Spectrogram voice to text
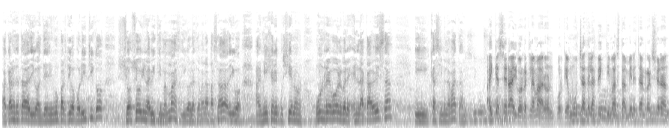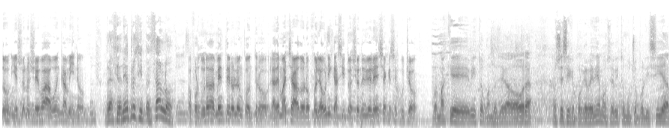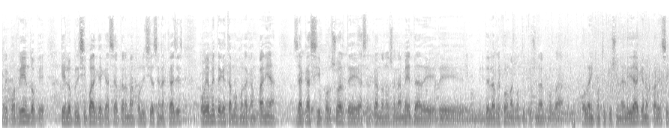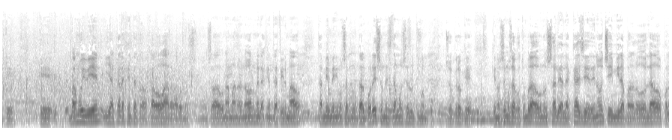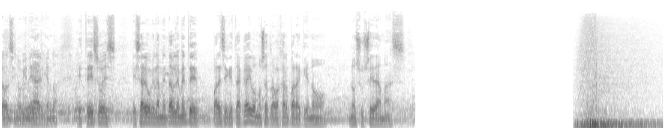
Acá no se trata digo, de ningún partido político, yo soy una víctima más. Digo, la semana pasada, digo, a mi hija le pusieron un revólver en la cabeza y casi me la matan. Hay que hacer algo, reclamaron, porque muchas de las víctimas también están reaccionando y eso nos lleva a buen camino. Reaccioné pero sin pensarlo. Afortunadamente no lo encontró. La de Machado no fue la única situación de violencia que se escuchó. Por más que he visto cuando he llegado ahora, no sé si que porque veníamos, he visto mucho policía recorriendo, que, que es lo principal que hay que hacer, tener más policías en las calles. Obviamente que estamos con la campaña ya casi por suerte acercándonos a la meta de, de la reforma constitucional por la por la inconstitucionalidad que nos parece que, que va muy bien y acá la gente ha trabajado bárbaro, nos, ha dado una mano enorme, la gente ha firmado, también venimos a preguntar por eso, necesitamos el último empuje. Yo creo que, que nos hemos acostumbrado, uno sale a la calle de noche y mira para los dos lados para ver si no viene alguien, ¿no? Este, eso es, es algo que lamentablemente parece que está acá y vamos a trabajar para que no, no suceda más.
